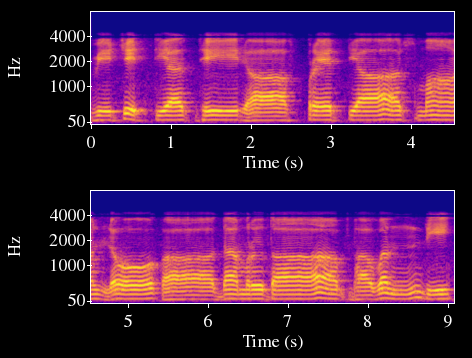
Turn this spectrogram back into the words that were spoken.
विचित्य धीराः प्रेत्यास्माल्लोकादमृता भवन्ति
